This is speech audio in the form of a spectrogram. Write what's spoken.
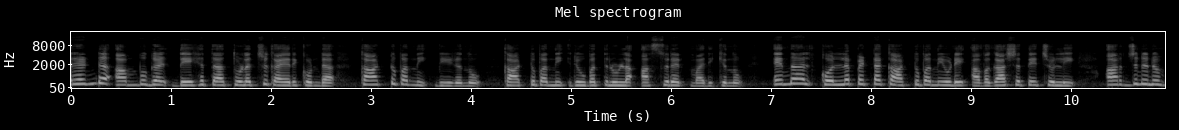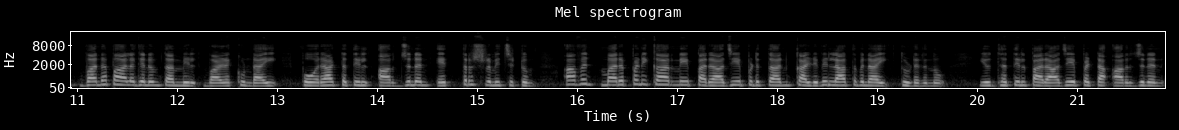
രണ്ട് അമ്പുകൾ ദേഹത്ത് തുളച്ചു കയറിക്കൊണ്ട് കാട്ടുപന്നി വീഴുന്നു. കാട്ടുപന്നി രൂപത്തിലുള്ള അസുരൻ മരിക്കുന്നു. എന്നാൽ കൊല്ലപ്പെട്ട കാട്ടുപന്നിയുടെ അവകാശത്തെ ചൊല്ലി അർജുനനും വനപാലകനും തമ്മിൽ വഴക്കുണ്ടായി. പോരാട്ടത്തിൽ അർജുനൻ എത്ര ശ്രമിച്ചിട്ടും അവൻ മരപ്പണിക്കാരനെ പരാജയപ്പെടുത്താൻ കഴിവില്ലാത്തവനായി തുടരുന്നു. യുദ്ധത്തിൽ പരാജയപ്പെട്ട അർജുനൻ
